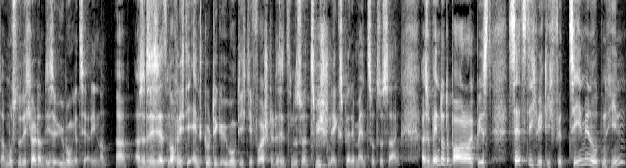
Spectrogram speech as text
dann musst du dich halt an diese Übung jetzt erinnern. Also das ist jetzt noch nicht die endgültige Übung, die ich dir vorstelle. Das ist jetzt nur so ein Zwischenexperiment sozusagen. Also wenn du traurig bist, setz dich wirklich für 10 Minuten hin,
